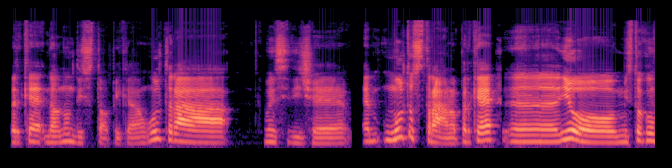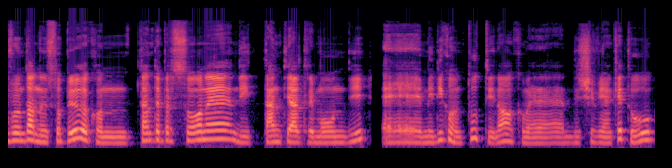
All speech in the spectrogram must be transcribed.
Perché, no, non distopica, ultra come si dice, è molto strano perché eh, io mi sto confrontando in questo periodo con tante persone di tanti altri mondi e mi dicono tutti, no? Come dicevi anche tu,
